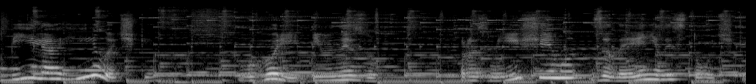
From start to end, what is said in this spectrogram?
Біля гілочки вгорі і внизу розміщуємо зелені листочки.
